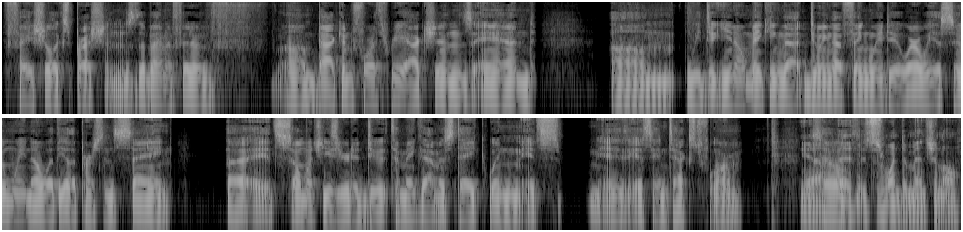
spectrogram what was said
facial expressions, the benefit of um, back and forth reactions, and um, we do you know making that doing that thing we do where we assume we know what the other person's saying. Uh, it's so much easier to do to make that mistake when it's it's in text form. Yeah, so, it's just one dimensional.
